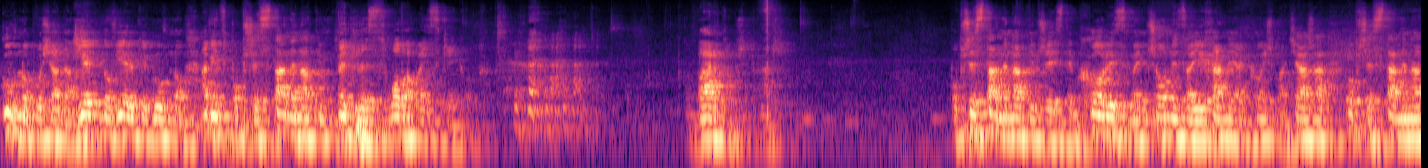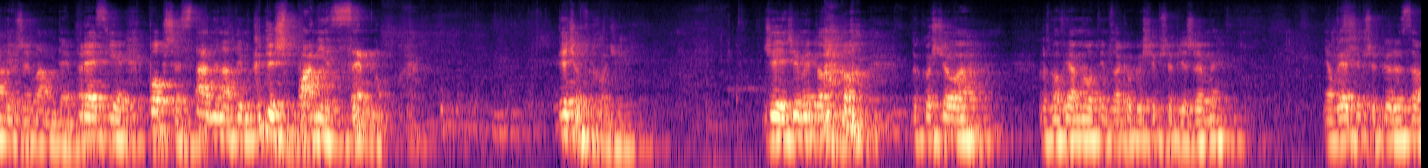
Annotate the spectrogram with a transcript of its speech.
Gówno posiadam, jedno wielkie gówno, a więc poprzestanę na tym wedle słowa pańskiego. Bardzo przepraszam. Poprzestanę na tym, że jestem chory, zmęczony, zajechany jak kończ maciarza. Poprzestanę na tym, że mam depresję. Poprzestanę na tym, gdyż Pan jest ze mną. Wiecie o co chodzi? Gdzie jedziemy do, do kościoła Rozmawiamy o tym, za kogo się przebierzemy. Ja mówię, ja się przebiorę za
